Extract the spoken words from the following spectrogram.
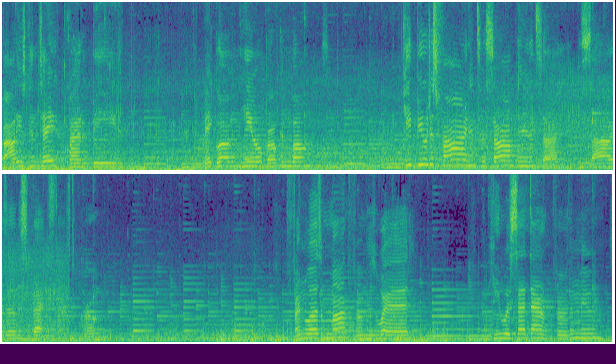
Bodies can take quite a beating. Make love and heal broken bones. And keep you just fine until something inside the size of a speck starts to grow. A friend was a month from his wedding. And he was sat down for the news.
